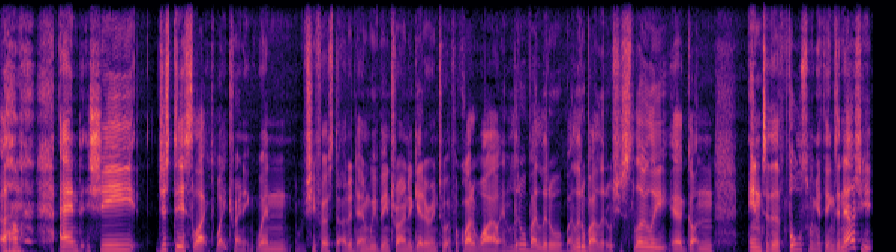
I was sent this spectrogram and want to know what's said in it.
Um, and she just disliked weight training when she first started, and we've been trying to get her into it for quite a while. And little by little, by little by little, she's slowly uh, gotten into the full swing of things. And now she,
